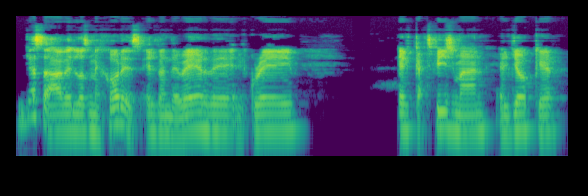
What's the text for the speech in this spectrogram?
Ya sabes, los mejores. El Duende Verde, el Crave, el Catfishman, el Joker.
